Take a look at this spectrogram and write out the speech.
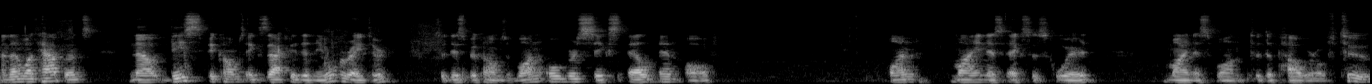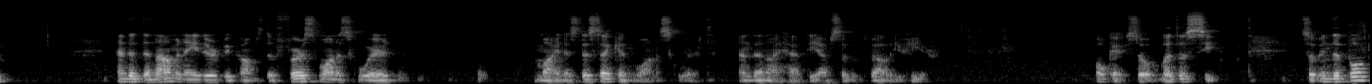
And then what happens? Now this becomes exactly the numerator. So this becomes 1 over 6 ln of 1 minus x squared minus 1 to the power of 2. And the denominator becomes the first one squared minus the second one squared. And then I have the absolute value here. Okay, so let us see. So in the book,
